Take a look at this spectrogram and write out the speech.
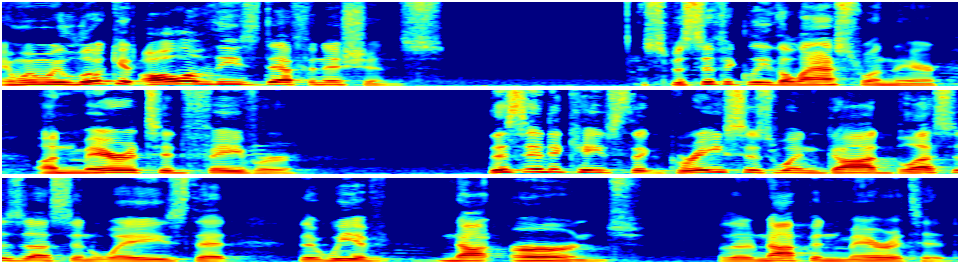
And when we look at all of these definitions, specifically the last one there, unmerited favor, this indicates that grace is when God blesses us in ways that, that we have not earned or that have not been merited.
